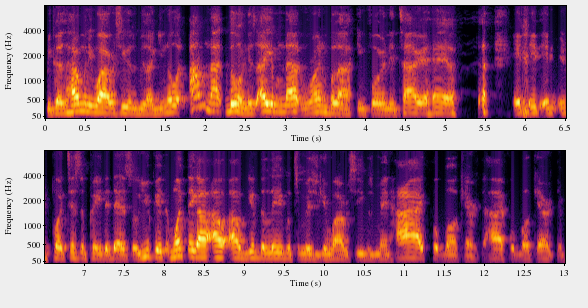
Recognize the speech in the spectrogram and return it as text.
Because how many wide receivers be like, you know what? I'm not doing this. I am not run blocking for an entire half it, it, it, it, participated that. So you could one thing I'll, I'll, I'll, give the label to Michigan wide receivers, man, high football character, high football character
